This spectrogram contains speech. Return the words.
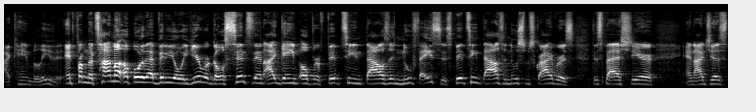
I can't believe it. And from the time I uploaded that video a year ago, since then, I gained over 15,000 new faces, 15,000 new subscribers this past year. And I just,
